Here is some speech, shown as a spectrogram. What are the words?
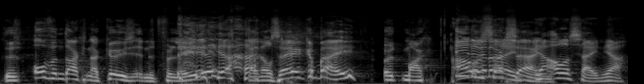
Dus of een dag naar keuze in het verleden. Ja. En dan zeg ik erbij, het mag iedere alles dag zijn. zijn. Ja, alles zijn, ja.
